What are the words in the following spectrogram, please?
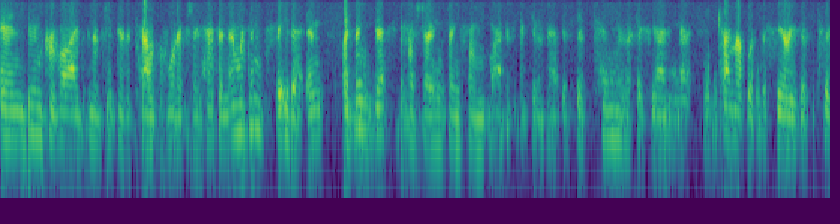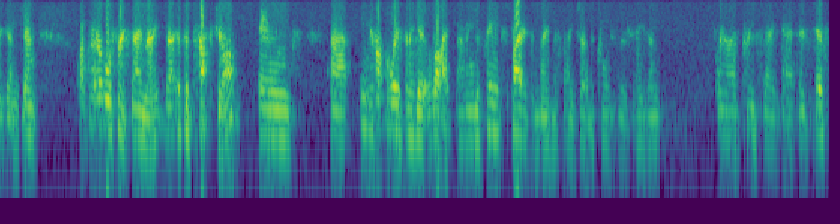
and then provide an objective account of what actually happened. And we didn't see that. And I think that's the frustrating thing from my perspective is that it's the team of officiating that came up with the series of decisions. And I've got to also say, mate, that it's a tough job and uh, you're not always going to get it right. I mean, the Phoenix players have made mistakes over the course of the season, and I appreciate that. It's just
